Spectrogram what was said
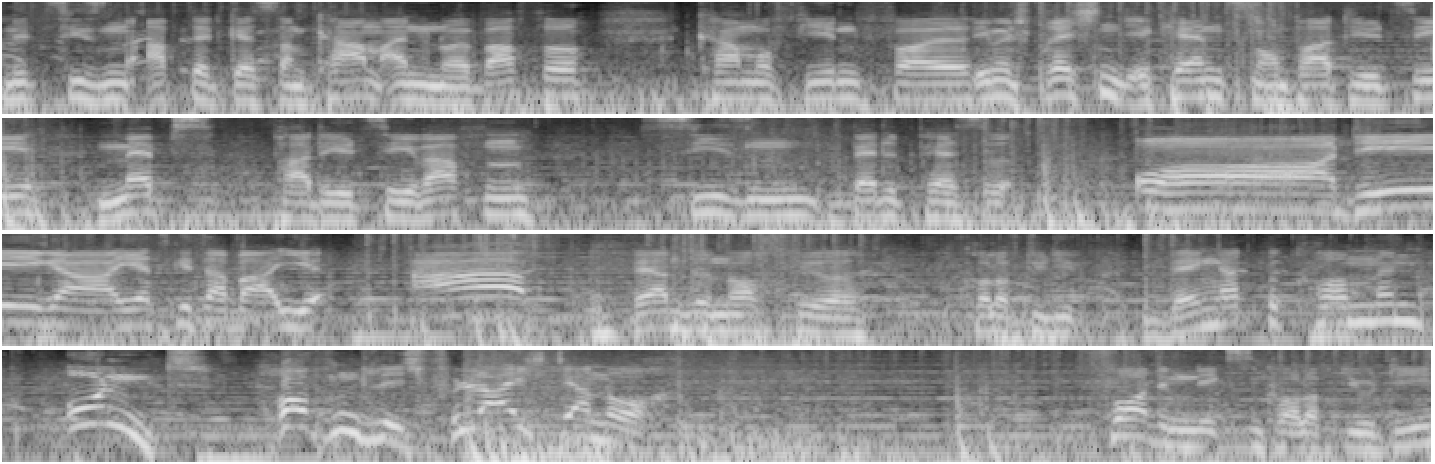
Mid-Season-Update gestern kam. Eine neue Waffe kam auf jeden Fall. Dementsprechend, ihr kennt es, noch ein paar DLC-Maps, paar DLC-Waffen, Season, Battle-Pässe. Oh, Digga, jetzt geht's aber hier ab. Werden wir noch für Call of Duty Vanguard bekommen. Und hoffentlich, vielleicht ja noch, vor dem nächsten Call of Duty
